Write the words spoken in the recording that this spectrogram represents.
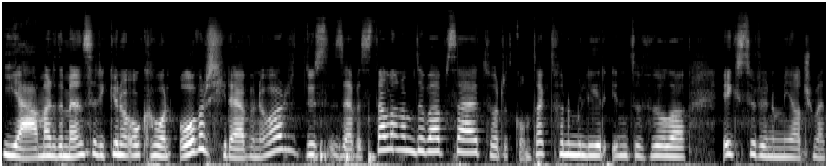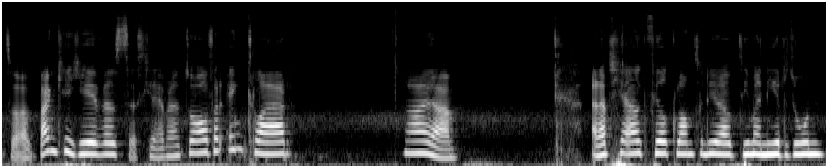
Ja, maar de mensen die kunnen ook gewoon overschrijven hoor. Dus zij bestellen op de website door het contactformulier in te vullen. Ik stuur hun een mailtje met de bankgegevens. Zij schrijven het over en klaar. Ah ja. En heb je eigenlijk veel klanten die dat op die manier doen?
